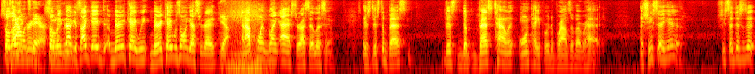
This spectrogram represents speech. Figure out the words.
so the let me talent's agree. there. So Totally agree. McNuggets, I gave Mary Kay. We Mary Kay was on yesterday. Yeah. And I point blank asked her. I said, "Listen, is this the best? This the best talent on paper the Browns have ever had?" And she said, "Yeah." She said, "This is it."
